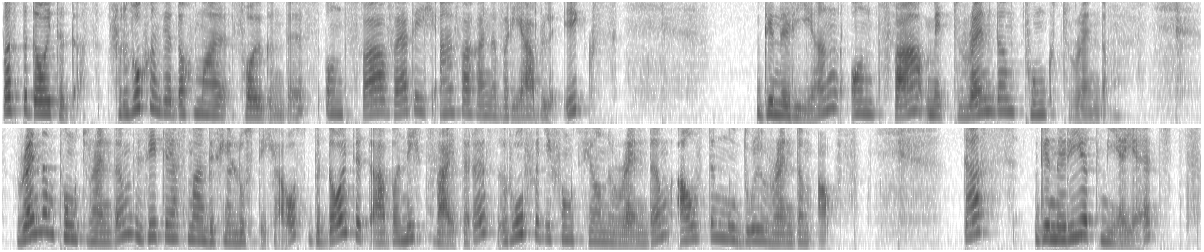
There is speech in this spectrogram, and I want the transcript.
Was bedeutet das? Versuchen wir doch mal Folgendes. Und zwar werde ich einfach eine Variable x generieren und zwar mit random.random. Random.random sieht erstmal ein bisschen lustig aus, bedeutet aber nichts weiteres, rufe die Funktion random aus dem Modul random auf. Das generiert mir jetzt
